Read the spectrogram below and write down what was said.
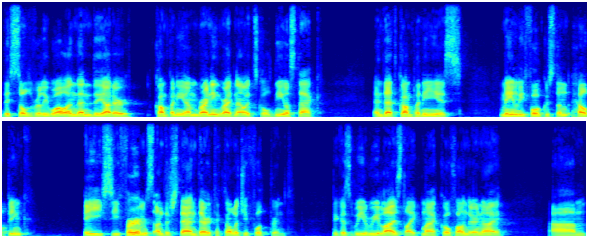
They sold really well, and then the other company I'm running right now, it's called Neostack, and that company is mainly focused on helping AEC firms understand their technology footprint because we realized, like my co-founder and I, um,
